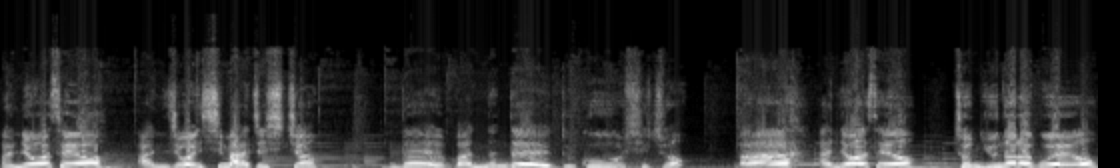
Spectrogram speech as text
안녕하세요. 안지원 씨 맞으시죠? 네, 맞는데 누구시죠? 아, 안녕하세요. 전 유나라고 해요.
